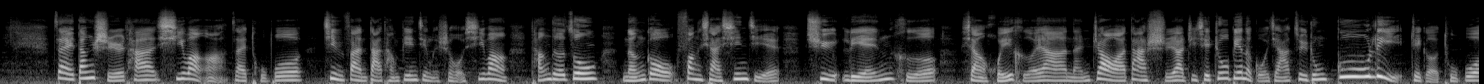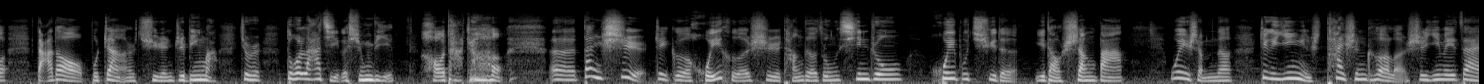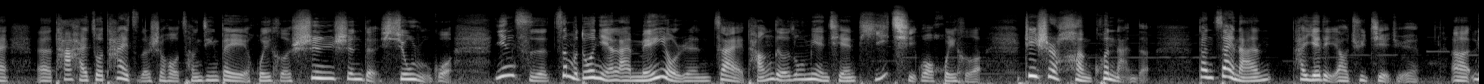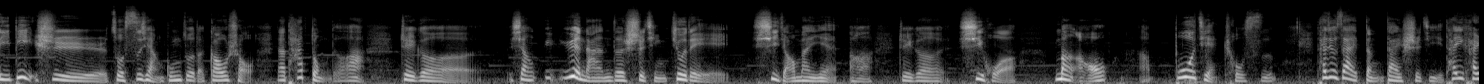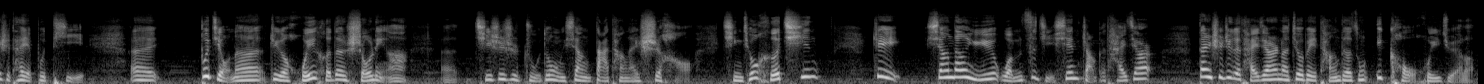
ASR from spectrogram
在当时，他希望啊，在吐蕃进犯大唐边境的时候，希望唐德宗能够放下心结，去联合像回纥呀、南诏啊、大石啊这些周边的国家，最终孤立这个吐蕃，达到不战而屈人之兵嘛，就是多拉几个兄弟好打仗。呃，但是这个回纥是唐德宗心中挥不去的一道伤疤。为什么呢？这个阴影是太深刻了，是因为在呃他还做太子的时候，曾经被回纥深深的羞辱过，因此这么多年来，没有人在唐德宗面前提起过回纥，这事儿很困难的，但再难他也得要去解决。呃，李泌是做思想工作的高手，那他懂得啊，这个像越南的事情就得细嚼慢咽啊，这个细火慢熬。剥茧抽丝，他就在等待时机。他一开始他也不提，呃，不久呢，这个回纥的首领啊，呃，其实是主动向大唐来示好，请求和亲。这相当于我们自己先找个台阶儿，但是这个台阶儿呢就被唐德宗一口回绝了。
